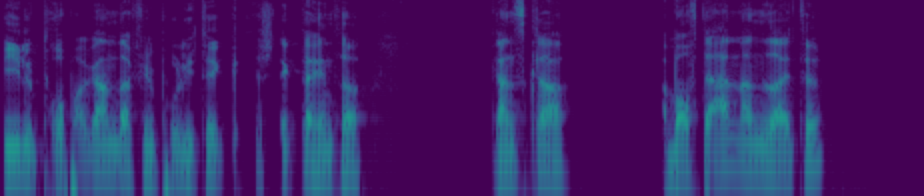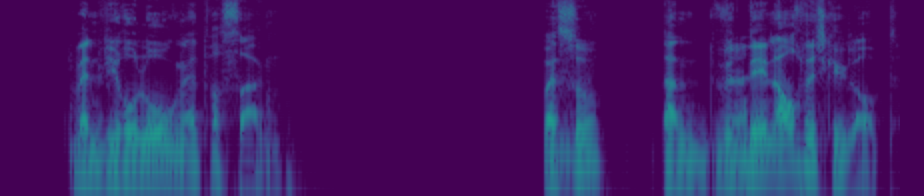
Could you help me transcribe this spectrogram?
viel Propaganda, viel Politik steckt dahinter. Ganz klar. Aber auf der anderen Seite, wenn Virologen etwas sagen, weißt Mhm. du, dann wird Ja. denen auch nicht geglaubt.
